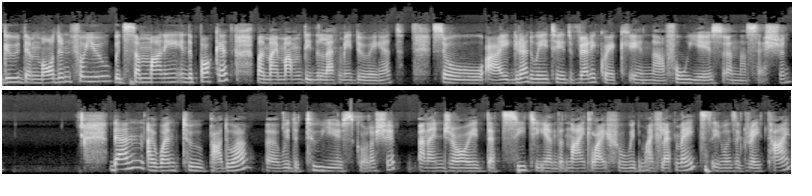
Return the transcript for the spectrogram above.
good and modern for you with some money in the pocket. But my mom didn't let me doing it. So i graduated very quick in uh, four years and a session. Then i went to padua uh, with a two year scholarship and I enjoyed that city and the nightlife with my flatmates. It was a great time.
